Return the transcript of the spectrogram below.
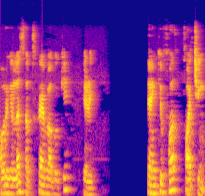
ಅವರಿಗೆಲ್ಲ ಸಬ್ಸ್ಕ್ರೈಬ್ ಆಗೋಕೆ ಹೇಳಿ. ಥ್ಯಾಂಕ್ ಯು ಫಾರ್ ವಾಚಿಂಗ್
